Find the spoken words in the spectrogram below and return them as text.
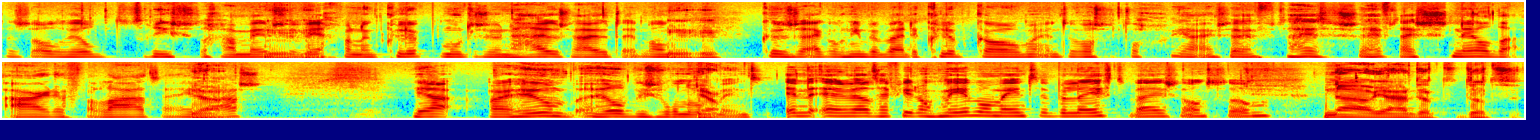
dat is altijd heel triest. Dan gaan mensen Mhm. weg van een club, moeten ze hun huis uit... en dan Mhm. kunnen ze eigenlijk ook niet meer bij de club komen. En toen was het toch, ja, heeft, heeft, hij- heeft hij snel de aarde verlaten, helaas. Ja, maar heel, heel bijzonder Ja. moment. En, en wat heb je nog meer momenten beleefd bij Zandvoort? Nou ja, dat, dat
